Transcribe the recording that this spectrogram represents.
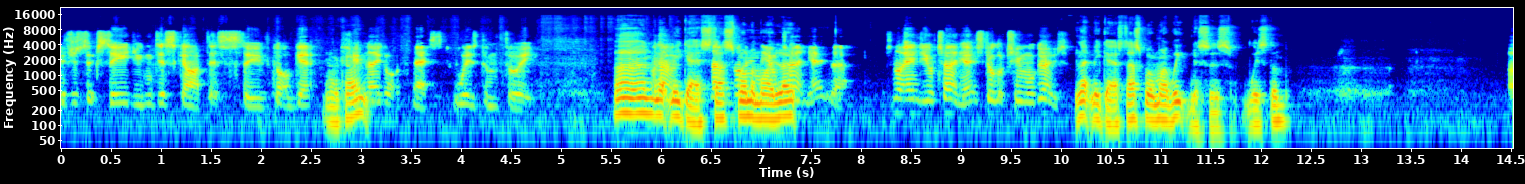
If you succeed, you can discard this. So you've got to get. Okay. You've now got a test Wisdom 3. And let No, me guess, that's not one of my low. turn yet. It's not end of your turn yet. You've still got two more goes. Let me guess, that's one of my weaknesses. Wisdom. Uh,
